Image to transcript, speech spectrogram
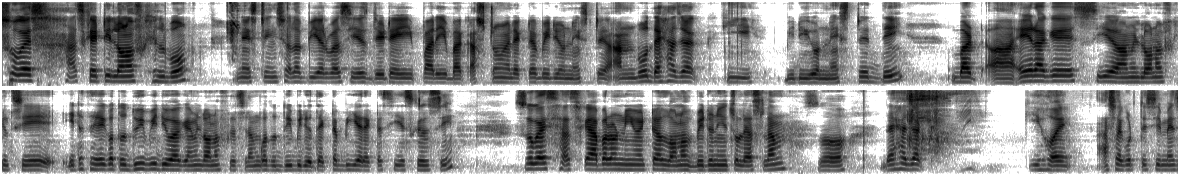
সো গাইস আজকে একটি লন অফ খেলব। নেক্সট ইনশাল্লাহ বিয়ার বা সিএস যেটাই পারি বা কাস্টমার একটা ভিডিও নেক্সটে আনব। দেখা যাক কি ভিডিও নেক্সটে দিই। বাট এর আগে আমি লন অফ খেলছি এটা থেকে গত দুই ভিডিও আগে আমি লন অফ খেলছিলাম গত দুই ভিডিওতে একটা বি আর একটা সিএস খেলছি। সো গাইস আজকে আবারও নিউ একটা লন অফ ভিডিও নিয়ে চলে আসলাম। সো দেখা যাক কি হয়। আশা করতেছি ম্যাচ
